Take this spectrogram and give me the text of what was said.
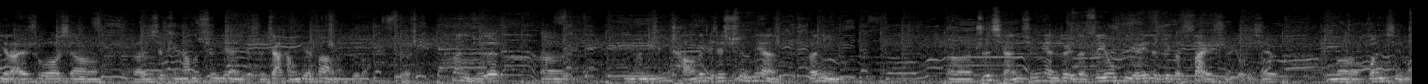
你来说，像呃一些平常的训练也是家常便饭了，对吧？对。那你觉得呃你们平常的这些训练和你呃之前去面对的 CUBA 的这个赛事有一些什么关系吗？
